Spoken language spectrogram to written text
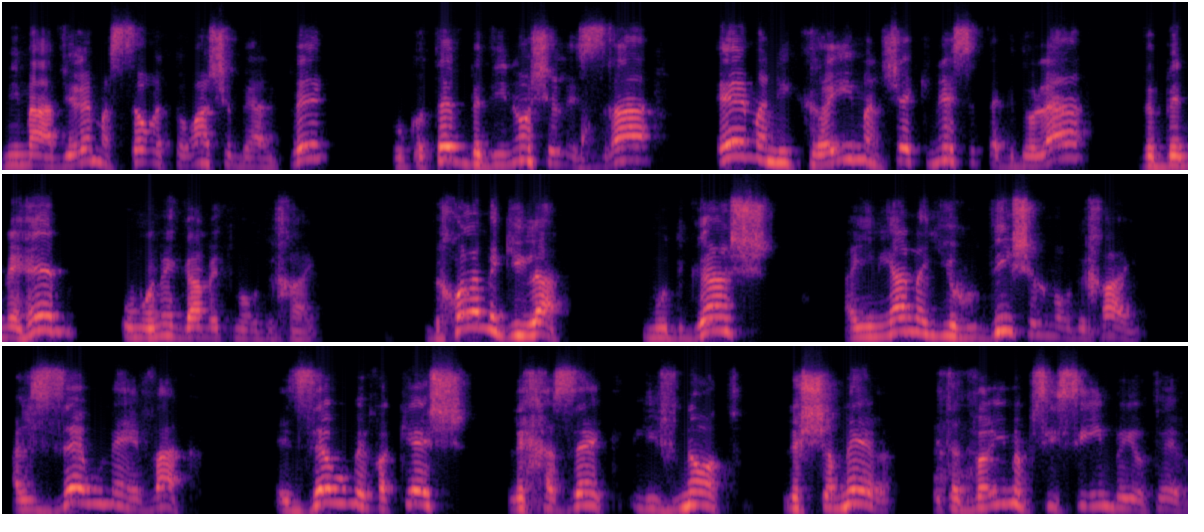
ממעבירי מסורת תורה שבעל פה, הוא כותב בדינו של עזרא, הם הנקראים אנשי כנסת הגדולה, וביניהם הוא מונה גם את מרדכי. בכל המגילה מודגש העניין היהודי של מרדכי, על זה הוא נאבק, את זה הוא מבקש לחזק, לבנות, לשמר את הדברים הבסיסיים ביותר.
